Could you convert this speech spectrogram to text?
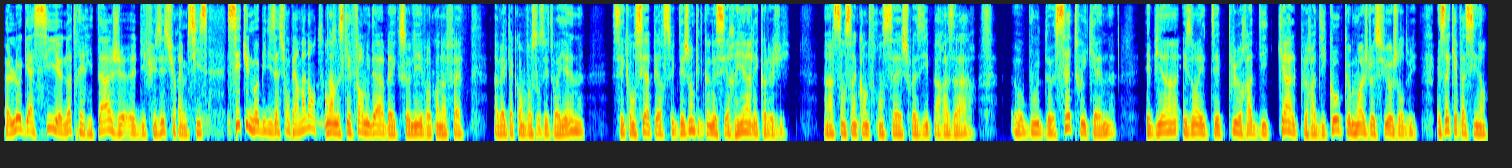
Legacy, notre héritage, diffusé sur M6. C'est une mobilisation permanente. Non, mais ce qui est formidable avec ce livre qu'on a fait avec la Convention citoyenne, c'est qu'on s'est aperçu que des gens qui ne connaissaient rien à l'écologie, hein, 150 Français choisis par hasard, au bout de sept week-ends, eh bien, ils ont été plus radicaux, plus radicaux que moi je le suis aujourd'hui. Et ça qui est fascinant.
